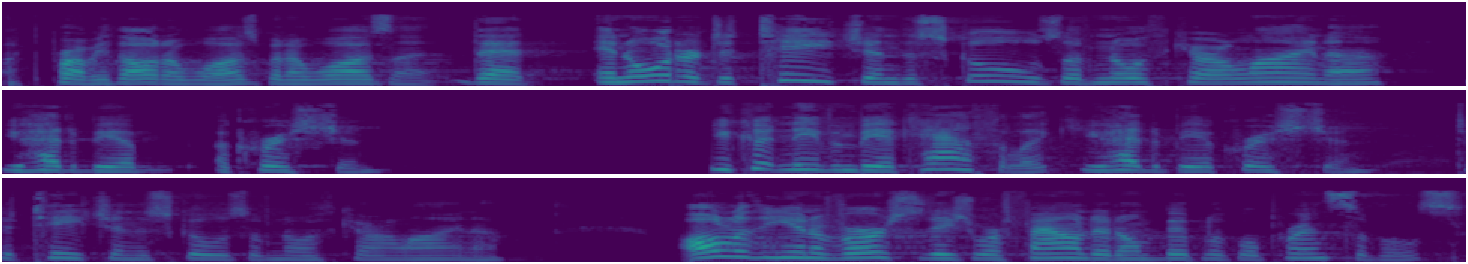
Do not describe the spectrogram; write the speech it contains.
I probably thought I was, but I wasn't. That in order to teach in the schools of North Carolina, you had to be a, a Christian. You couldn't even be a Catholic. You had to be a Christian to teach in the schools of North Carolina. All of the universities were founded on biblical principles.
